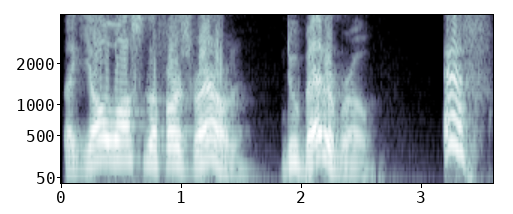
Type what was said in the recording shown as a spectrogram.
Like y'all lost in the first round. Do better, bro. F.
